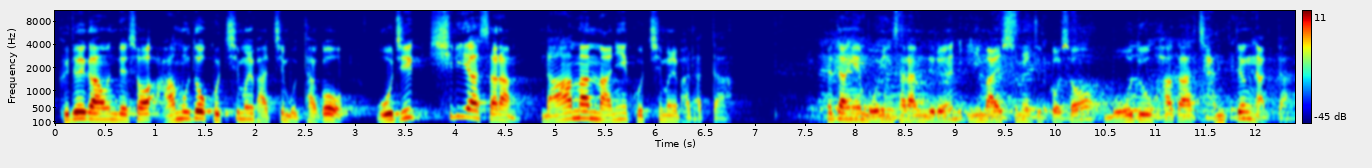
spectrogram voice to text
그들 가운데서 아무도 고침을 받지 못하고 오직 시리아 사람 나만만이 고침을 받았다. 회당에 모인 사람들은 이 말씀을 듣고서 모두 화가 잔뜩 났다.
